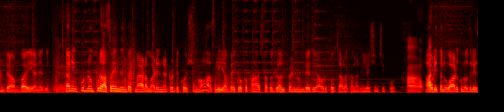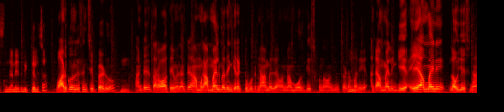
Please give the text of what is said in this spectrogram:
అంటే అబ్బాయి అనేది ఉమ్. కానీ ఇప్పుడు ఇప్పుడు అసలైంది ఇందాక మేడం అడిగినటువంటి క్వశ్చన్ అసలు ఈ అబ్బాయికి ఒక పాస్ట్ ఒక గర్ల్ ఫ్రెండ్ ఉండేది ఆవిడతో చాలా కాలం రిలేషన్షిప్ ఆ, ఆవిడ ఇతను వాడుకుని వదిలేసింది అనేది మీకు తెలుసా వాడుకొని తెలిసి చెప్పాడు ఉమ్. అంటే తర్వాత ఏమైందంటే అమ్మ- అమ్మాయిల మీద ఇంక రెక్ట్ పుట్టి నా మీద ఏమన్నా మోజు తీసుకుందాం అని చూసాడు. మరి అంటే అమ్మాయిలు ఏ ఏ అమ్మాయిని లవ్ చేసినా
